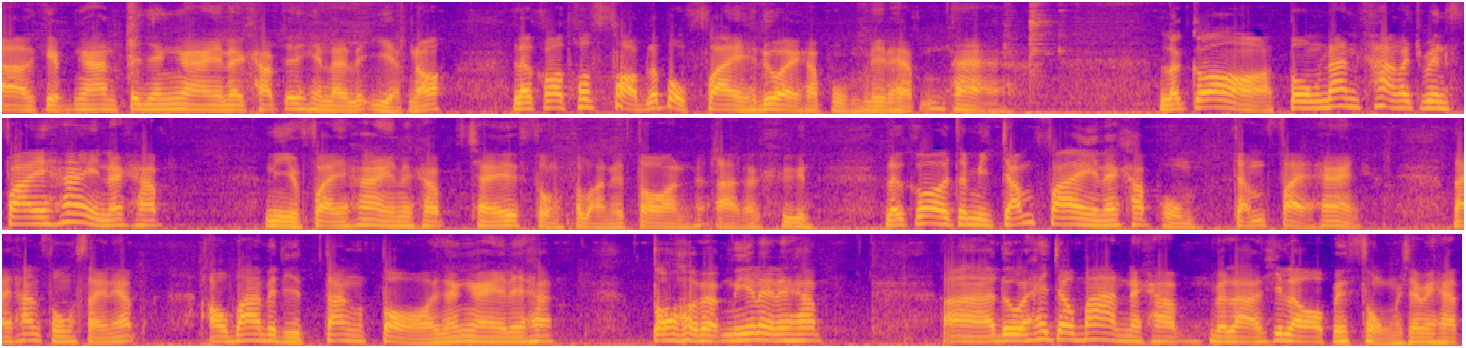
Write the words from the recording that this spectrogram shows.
อ่าเก็บงานเป็นยังไงนะครับ จะได้เห็นรายละเอียดเนาะแล้วก็ทดสอบระบบไฟด้วยครับผมนี่นะครับอ่าแล้วก็ตรงด้านข้างก็จะเป็นไฟให้นะครับนี่ไฟให้นะครับใช้ส่องสว่างในตอนกลางคืน แล้วก็จะมีจัมป์ไฟนะครับ ผมจัมป์ไฟให้ หลายท่านสงสัยนะครับ เอาบ้านไปติดตั้งต่อยังไงเลยครับต่อแบบนี้เลยนะครับอ่าโดยให้เจ้าบ้านนะครับ เวลาที่เราเอาไปส่งใช่ไหมครับ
